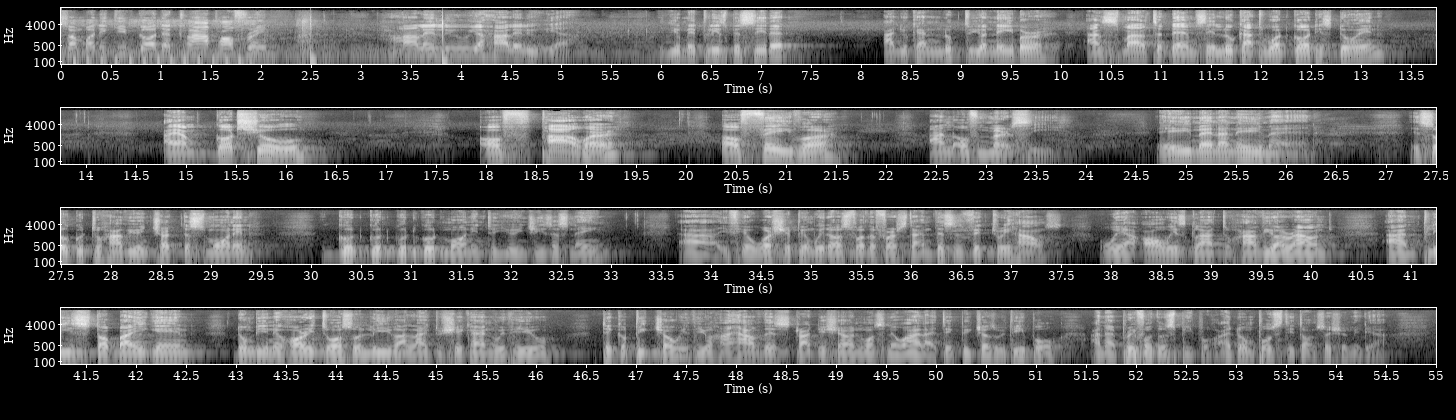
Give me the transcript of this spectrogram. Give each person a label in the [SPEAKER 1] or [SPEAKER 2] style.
[SPEAKER 1] Somebody give God a clap offering. Hallelujah, hallelujah. You may please be seated and you can look to your neighbor and smile to them. Say, Look at what God is doing. I am God's show of power, of favor, and of mercy. Amen and amen. It's so good to have you in church this morning. Good, good, good, good morning to you in Jesus' name. Uh, if you're worshiping with us for the first time, this is Victory House. We are always glad to have you around. And please stop by again. Don't be in a hurry to also leave. I like to shake hands with you, take a picture with you. I have this tradition once in a while. I take pictures with people and I pray for those people. I don't post it on social media.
